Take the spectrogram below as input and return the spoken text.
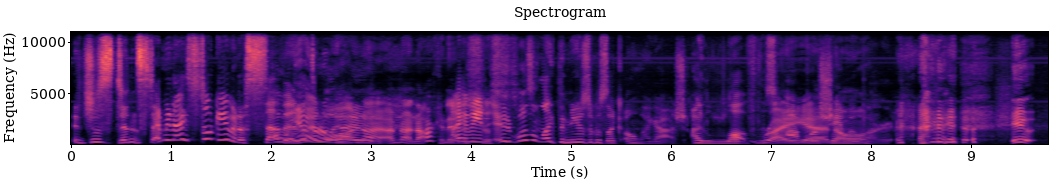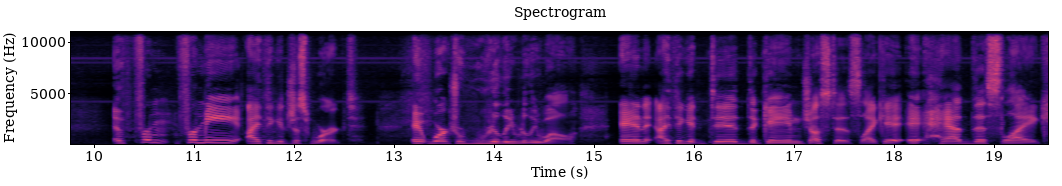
it just didn't. St- I mean, I still gave it a oh, seven. Oh, yeah, That's a really I'm not. I'm not knocking it. I It's mean, just- it wasn't like the music was like, oh my gosh, I love this Right, opera yeah, Shamu no. part. it from for me i think it just worked it worked really really well and i think it did the game justice like it, it had this like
